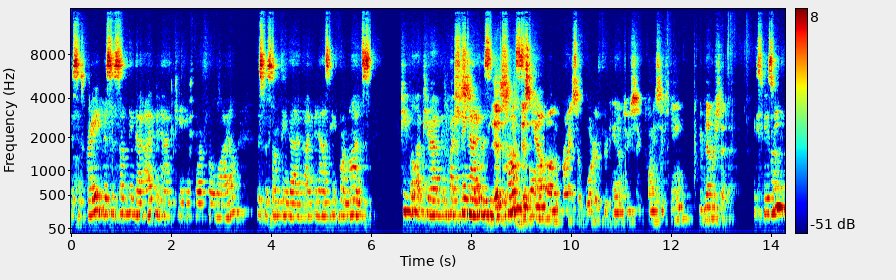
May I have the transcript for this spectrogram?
this is great. This is something that I've been advocating for for a while. This was something that I've been asking for months. people up here have been questioning that it was even This, possible. discount on the price of water through the end of 2016, you've never said that. Excuse me?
